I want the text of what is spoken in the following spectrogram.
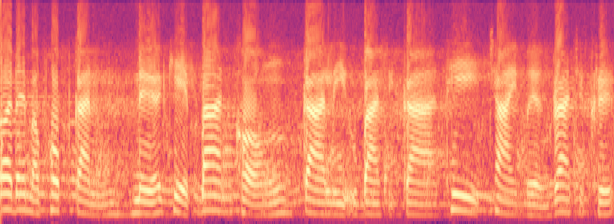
ก็ได้มาพบกันเหนือเขตบ้านของกาลีอุบาสิกาที่ชายเมืองราชครึก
